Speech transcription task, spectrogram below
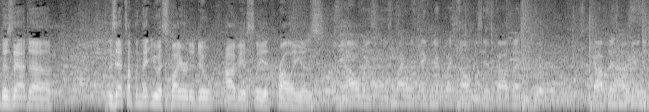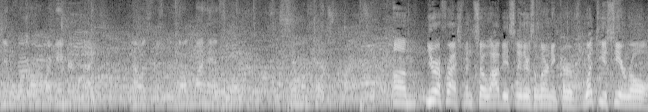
Does that uh, is that something that you aspire to do? Obviously, it probably is. I mean, I always when somebody always asks me that question, I always say, God bless me. God bless me to get in the gym and work hard on my game every night. Now it's, it's, all in my hands to, perform on the court. You're a freshman, so obviously there's a learning curve. What do you see your role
